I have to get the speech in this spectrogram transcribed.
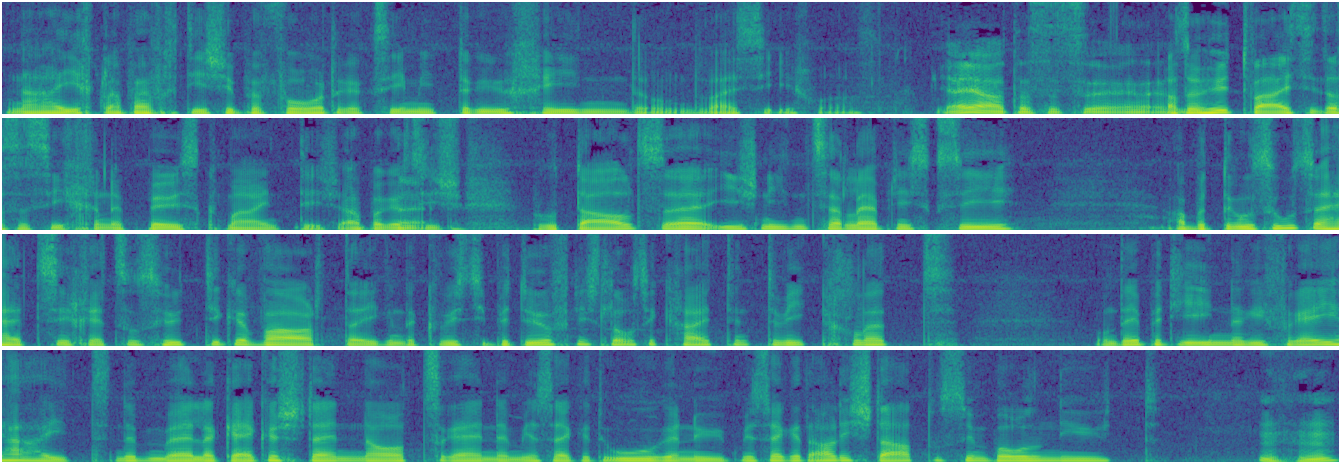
Nein, ich glaube einfach, die war überfordert mit drei Kindern und weiß ich was. Ja, ja, dass es... Äh, Also heute weiß ich, dass es sicher nicht böse gemeint ist, aber es Ja. ist ein brutales, äh, einschneidendes Erlebnis gewesen. Aber daraus heraus hat sich jetzt aus heutiger Warte irgendeine gewisse Bedürfnislosigkeit entwickelt und eben die innere Freiheit, nicht mehr Gegenstände nachzurennen. Wir sagen Uhren nichts, wir sagen alle Statussymbole nichts. mhm.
